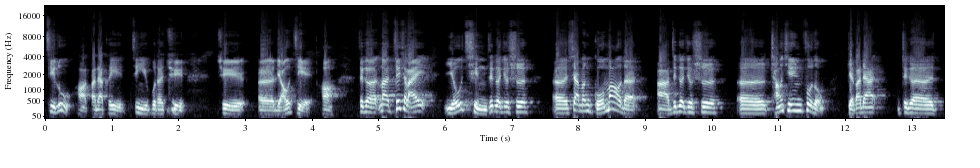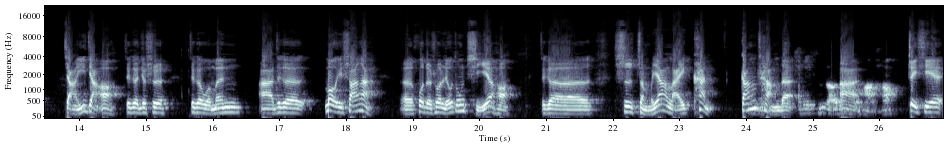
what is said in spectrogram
记录哈，大家可以进一步的去去呃了解哈。这个，那接下来有请这个就是呃厦门国贸的啊，这个就是呃常青副总给大家这个讲一讲啊，这个就是这个我们啊这个贸易商啊，呃或者说流通企业哈，这个是怎么样来看钢厂的啊这些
